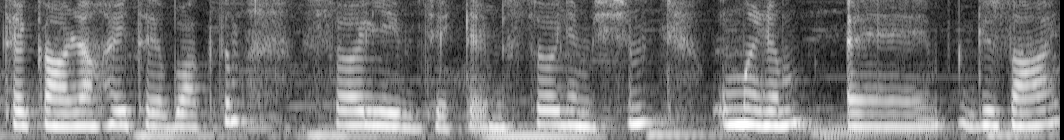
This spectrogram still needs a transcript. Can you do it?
tekrardan haritaya baktım. Söyleyebileceklerimi söylemişim. Umarım e, güzel,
